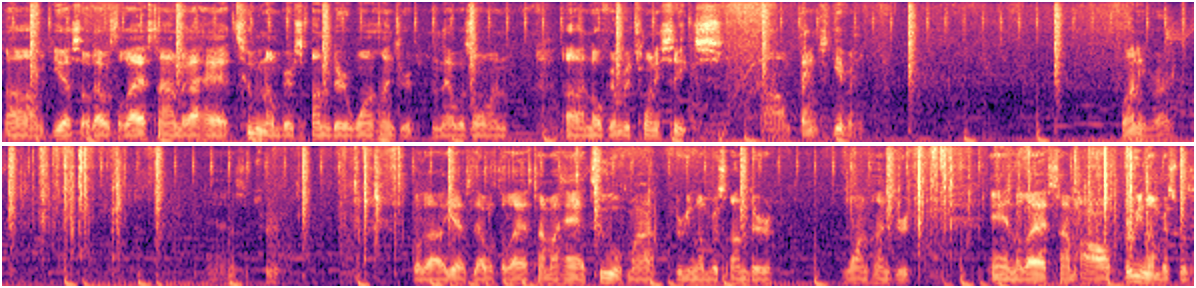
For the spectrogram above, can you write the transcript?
Um, yeah so that was the last time that i had two numbers under 100 and that was on uh, november 26 um, thanksgiving. Funny right? Yeah that's a trip. But uh, yes that was the last time i had two of my three numbers under 100 and the last time all three numbers was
